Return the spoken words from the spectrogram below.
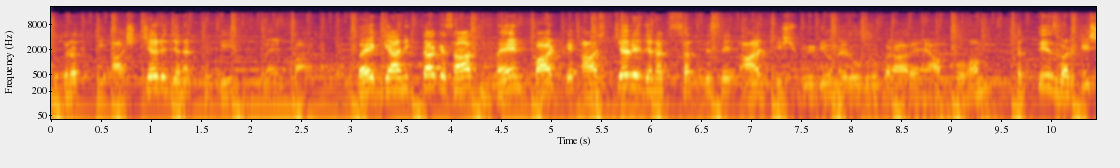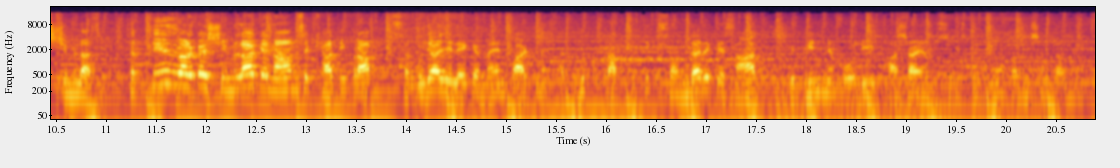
कुदरत की आश्चर्यजनक कृति मैन पार्ट। वैज्ञानिकता के साथ मैन पार्ट के आश्चर्यजनक सत्य से आज इस वीडियो में रूबरू करा रहे हैं आपको हम छत्तीसगढ़ की शिमला से। छत्तीसगढ़ के शिमला के नाम से ख्याति प्राप्त सरगुजा ज़िले के मैन पार्ट में अद्भुत प्राकृतिक सौंदर्य के साथ विभिन्न बोली भाषा एवं संस्कृतियों का भी संगम है।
